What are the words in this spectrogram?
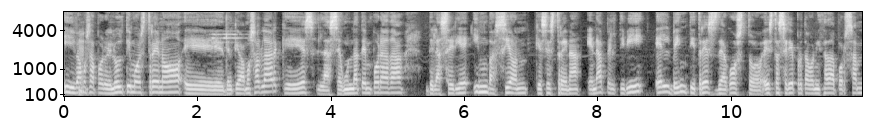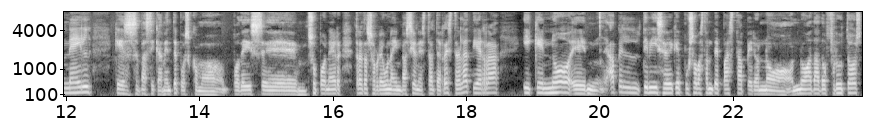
Y vamos a por el último estreno eh, del que vamos a hablar, que es la segunda temporada de la serie Invasión, que se estrena en Apple TV el 23 de agosto. Esta serie protagonizada por Sam Neill que es básicamente, pues como podéis eh, suponer, trata sobre una invasión extraterrestre a la Tierra y que no, eh, Apple TV se ve que puso bastante pasta, pero no, no ha dado frutos.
